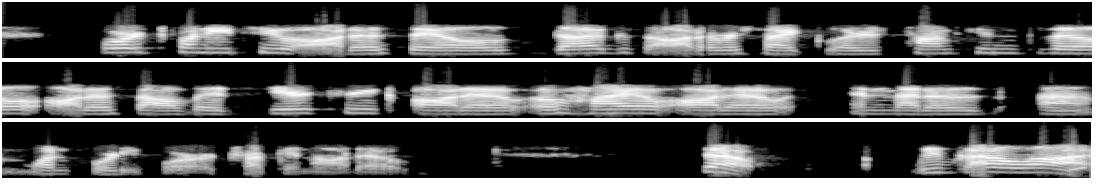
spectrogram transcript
422 Auto Sales, Doug's Auto Recyclers, Tompkinsville Auto Salvage, Deer Creek Auto, Ohio Auto, and Meadows um, 144 Truck and Auto. So we've got a lot.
